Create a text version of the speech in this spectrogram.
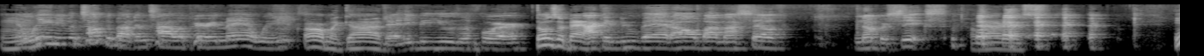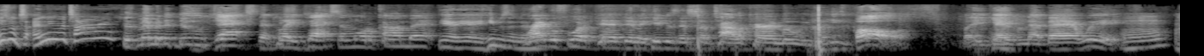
and we ain't even talked about them Tyler Perry man wigs Oh my god, that he be using for those are bad. I can do bad all by myself. Number six. Hilarious. He's reti- isn't he retiring? Cause remember the dude Jax that played Jax in Mortal Kombat? Yeah, yeah, he was in there. Right before the pandemic, he was in some Tyler Perry movie, but he's bald. But he gave him that bad wig. hmm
